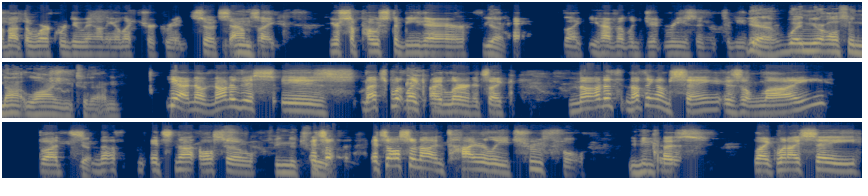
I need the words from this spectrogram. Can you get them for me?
about the work we're doing on the electric grid." So it sounds like you're supposed to be there. Yeah. Like you have a legit reason to be there. yeah. When you're also not lying to them. Yeah, no, none of this is. That's what like I learned. It's like none of nothing I'm saying is a lie, but Yeah. no, it's not also. Being the truth. It's a, it's also not entirely truthful Mhm. because, like, when I say,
